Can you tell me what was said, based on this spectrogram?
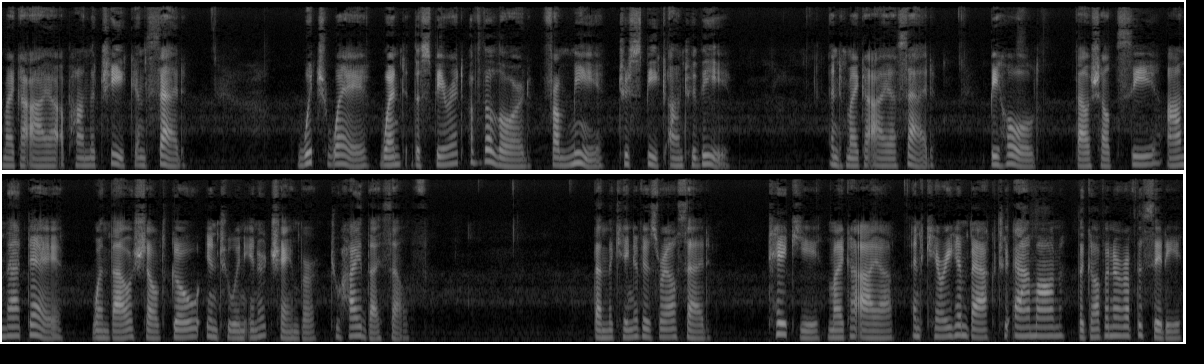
Micaiah upon the cheek, and said, Which way went the Spirit of the Lord from me to speak unto thee? And Micaiah said, Behold, thou shalt see on that day when thou shalt go into an inner chamber to hide thyself. Then the king of Israel said, Take ye Micaiah, and carry him back to Amon the governor of the city,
